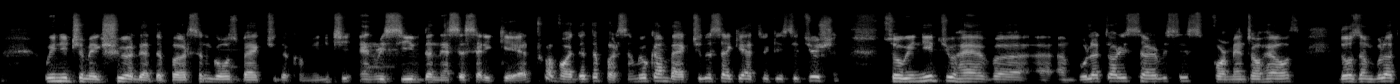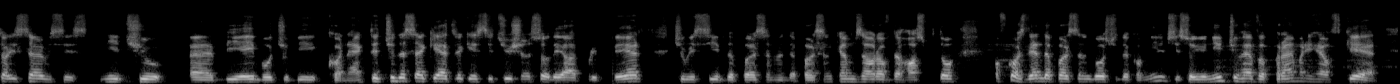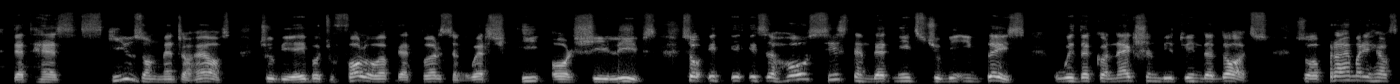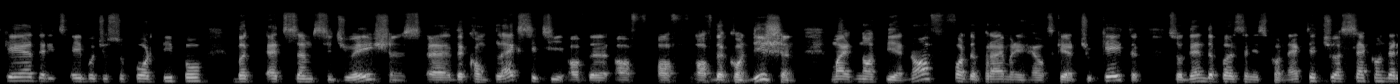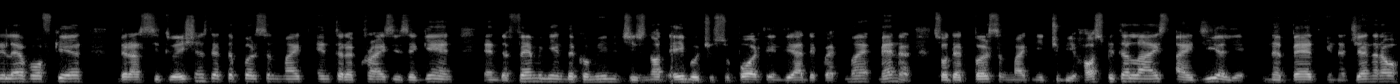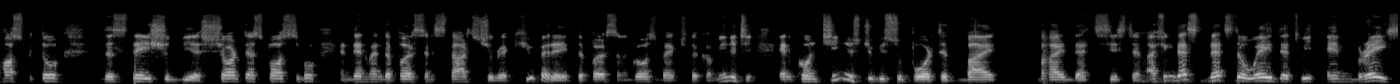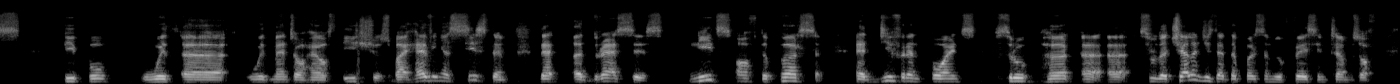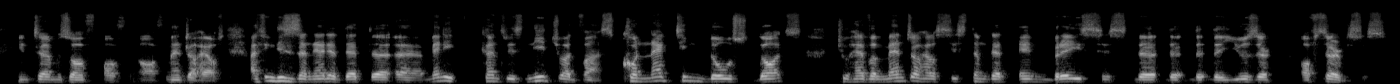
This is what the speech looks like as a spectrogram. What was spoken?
we need to make sure that the person goes back to the community and receive the necessary care to avoid that the person will come back to the psychiatric institution. So we need to have uh, uh, ambulatory services for mental health. Those ambulatory services need to uh, be able to be connected to the psychiatric institution so they are prepared to receive the person when the person comes out of the hospital. Of course, then the person goes to the community. So you need to have a primary health care that has skills on mental health to be able to follow up that person where he or she lives. So it, it, it's a whole system that needs to be in place with the connection between the dots. So a primary health care that it's able to support people, but at some situations, uh, the complexity of the of, of, of the condition might not be enough for the primary health care to cater. So then the person is connected to a secondary level of care there are situations that the person might enter a crisis again and the family and the community is not able to support in the adequate ma manner. So that person might need to be hospitalized, ideally in a bed in a general hospital. The stay should be as short as possible. And then when the person starts to recuperate, the person goes back to the community and continues to be supported by by that system. I think that's that's the way that we embrace people with uh, with mental health issues by having a system that addresses needs of the person at different points through her uh, uh, through the challenges that the person will face in terms of in terms of, of, of mental health. I think this is an area that uh, uh, many countries need to advance, connecting those dots to have a mental health system that embraces the, the, the, the user of services.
